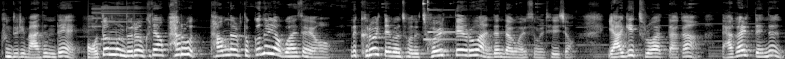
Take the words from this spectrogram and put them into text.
분들이 많은데 어떤 분들은 그냥 바로 다음날부터 끊으려고 하세요. 근데 그럴 때면 저는 절대로 안 된다고 말씀을 드리죠. 약이 들어왔다가 나갈 때는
